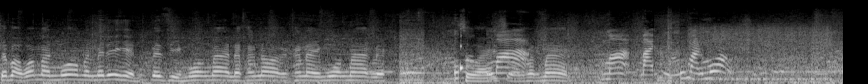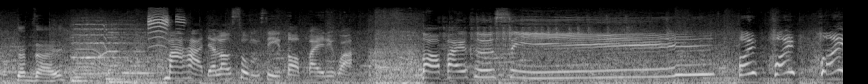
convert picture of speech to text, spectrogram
จะบอกว่ามันม่วงมันไม่ได้เห็นเป็นสีม่วงมากนะข้างนอกข้างในม่วงมากเลย สวยมาก สวยมากมาหมายถึงมันม่วง ๆจำใสมาค่ะ เดี๋ยวเราสุ่มสีต่อไปดีกว่า ต่อไปคือสี เฮ้ยเฮ้ยเฮ้ย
